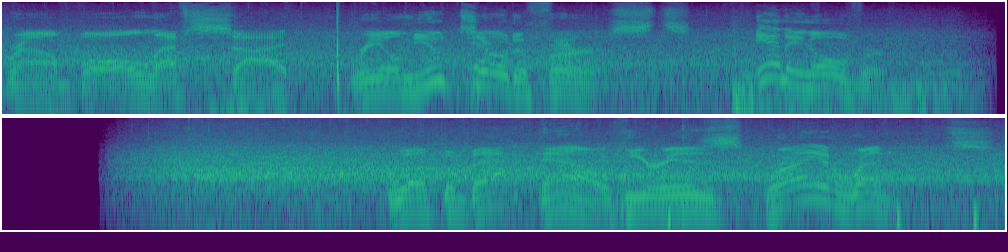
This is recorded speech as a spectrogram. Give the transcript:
Ground ball left side. Realmuto to first. Inning over. Welcome back. Now here is Bryan Reynolds.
